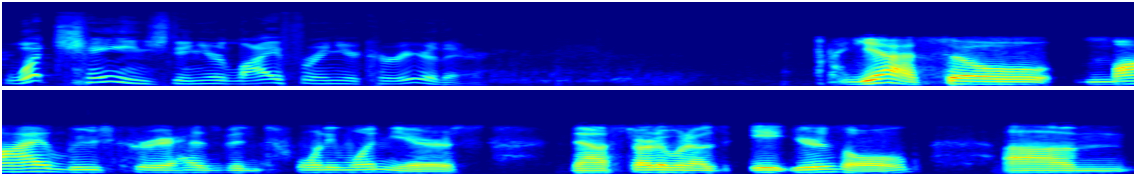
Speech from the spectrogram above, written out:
what changed in your life or in your career there? Yeah, so my luge career has been 21 years. Now, started when I was eight years old. Um,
